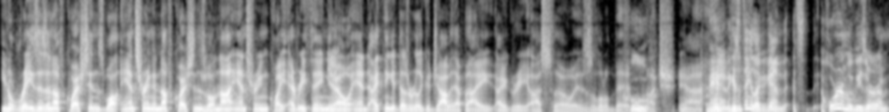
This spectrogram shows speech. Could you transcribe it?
You know, raises enough questions while answering enough questions Mhm. while not answering quite everything. You Yeah. know, and I think it does a really good job of that. But I, I agree. Us though is a little bit Whew. much. Yeah. Man, because the thing is, like again, it's horror movies are um,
